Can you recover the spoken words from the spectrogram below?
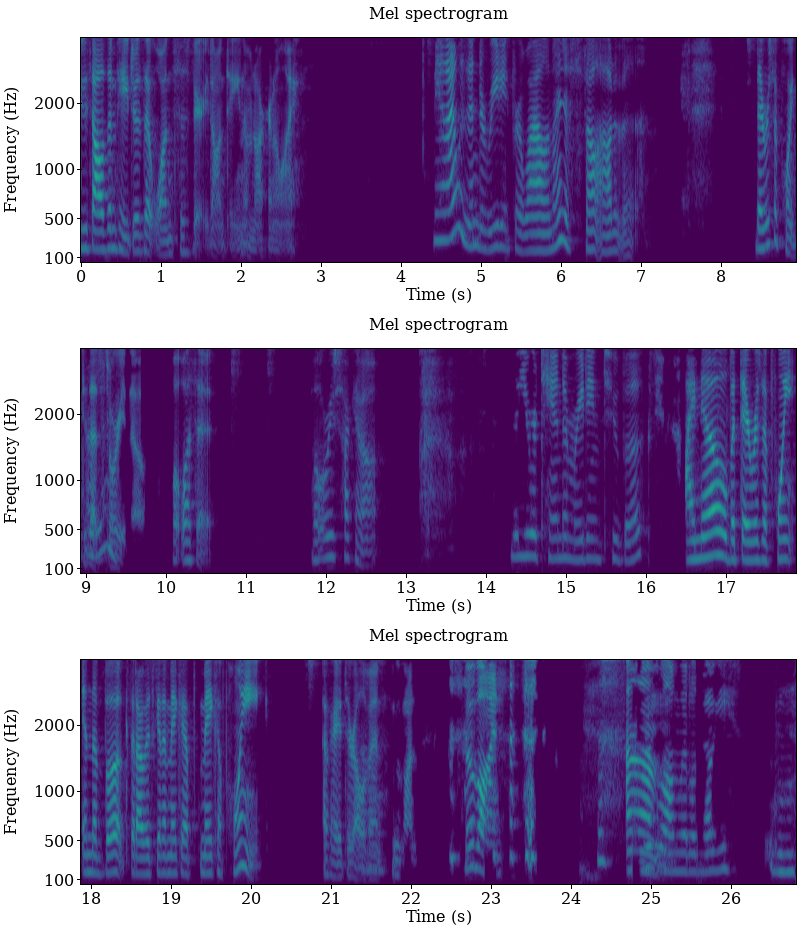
2,000 pages at once is very daunting. I'm not gonna lie. Man, I was into reading for a while and I just fell out of it. There was a point to that oh, yeah. story though. What was it? What were we talking about? you were tandem reading two books. I know, but there was a point in the book that I was going to make a make a point. Okay, it's irrelevant. Oh. Move on. Move on. um, Move along, little doggy.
